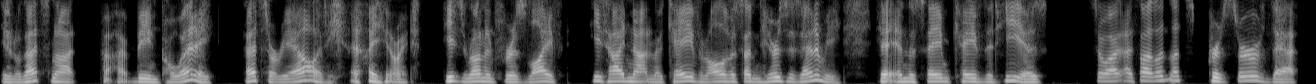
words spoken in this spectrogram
you know that's not uh, being poetic. That's a reality. you know, he's running for his life. He's hiding out in a cave, and all of a sudden, here's his enemy in the same cave that he is. So I, I thought let, us preserve that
